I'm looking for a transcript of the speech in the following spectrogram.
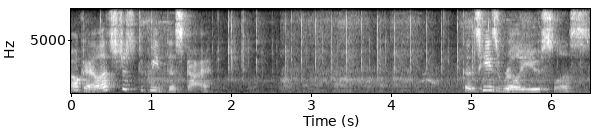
Okay, let's just defeat this guy. Because he's really useless.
